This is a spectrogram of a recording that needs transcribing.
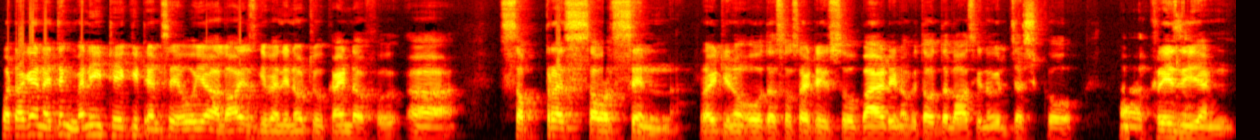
But again, I think many take it and say, oh yeah, law is given, you know, to kind of uh, suppress our sin, right? You know, oh the society is so bad, you know, without the laws, you know, we'll just go uh, crazy and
